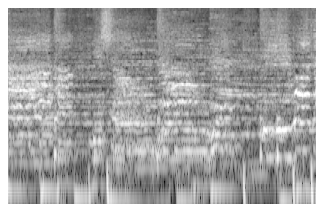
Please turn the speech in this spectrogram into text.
阿爸，你手永远比我大。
